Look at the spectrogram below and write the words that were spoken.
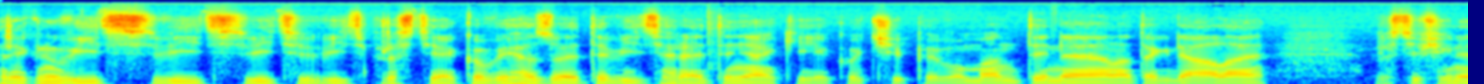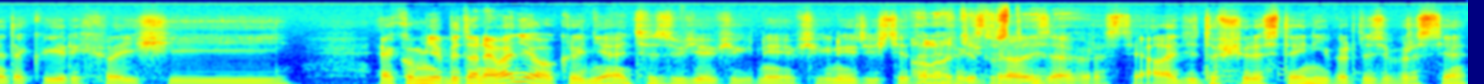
řeknu víc, víc, víc, víc prostě jako vyhazujete, víc hrajete nějaký jako čipy o mantinel a tak dále, prostě všechno je takový rychlejší, jako mě by to nevadilo, klidně, ať se zužijí všechny, všechny hřiště tady ale v extralize, prostě, ale je to všude stejný, protože prostě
